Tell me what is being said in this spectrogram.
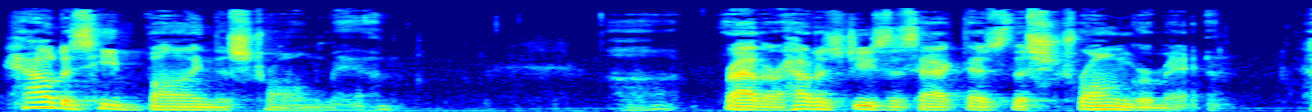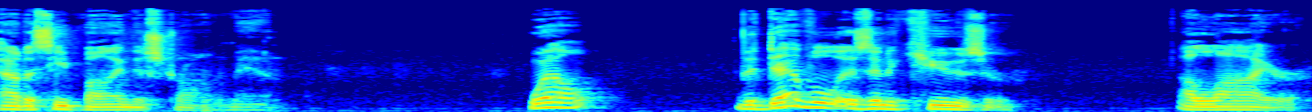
How does he bind the strong man? Uh, rather, how does Jesus act as the stronger man? How does he bind the strong man? Well, the devil is an accuser, a liar,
